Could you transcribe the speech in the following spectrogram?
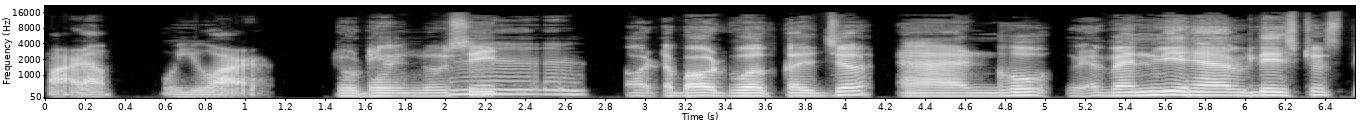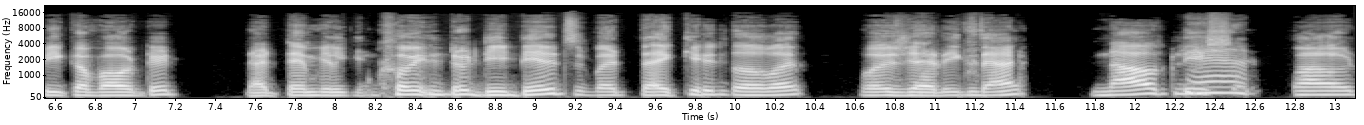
part of who you are. Totally, Lucy. Mm. What about work culture? And when we have this to speak about it, that time we'll go into details. But thank you so much for sharing that. Now, please Yeah. share about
